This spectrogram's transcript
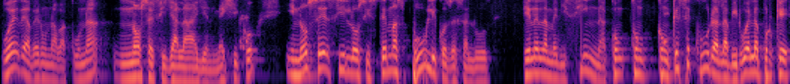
puede haber una vacuna, no sé si ya la hay en México, y no sé si los sistemas públicos de salud tienen la medicina, con, con, qué se cura la viruela, porque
